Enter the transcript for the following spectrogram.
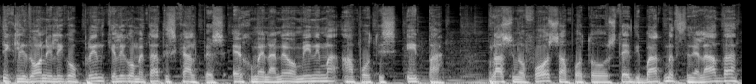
Τι κλειδώνει λίγο πριν και λίγο μετά τις κάλπες. Έχουμε ένα νέο μήνυμα από τις ΗΠΑ. Πράσινο φως από το State Department στην Ελλάδα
